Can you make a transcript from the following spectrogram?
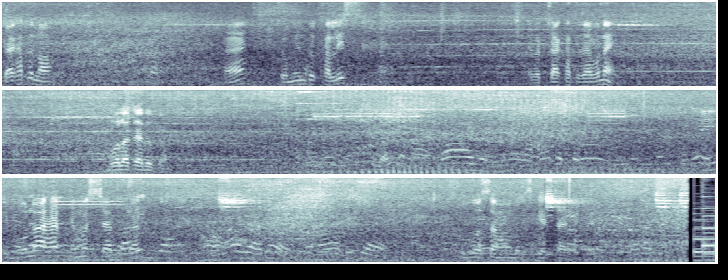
क्या खाते ना हैं। चौमिन तो खालीस। এবার চা খেতে যাবো না বলা চায় দোকান बोला है फेमस चाय दुकान सुबह शाम हम लोग इसके चाय पीते हैं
